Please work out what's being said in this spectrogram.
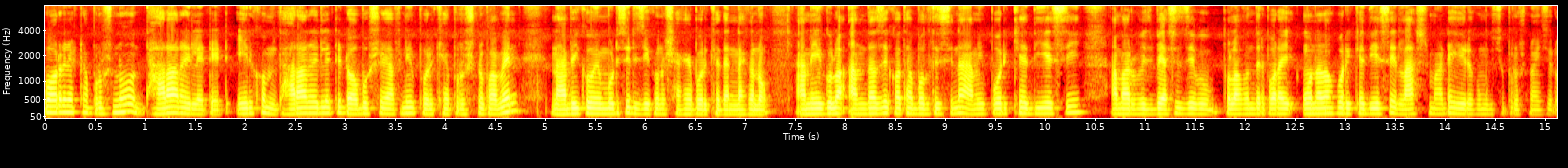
পরের একটা প্রশ্ন, ধারা রিলেটেড এরকম ধারা রিলেটেড অবশ্যই আপনি পরীক্ষায় প্রশ্ন পাবেন। নাবিক ও এমডিসির যে কোনো শাখায় পরীক্ষা দেন না কেন। আমি এগুলো আন্দাজে কথা বলতেছি না, আমি পরীক্ষা দিয়েছি। আমার ব্যাসে যে পোলাপনদের পড়াই ওনারাও পরীক্ষা দিয়েছে। লাস্ট মাঠে এরকম কিছু প্রশ্ন হয়েছিল।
